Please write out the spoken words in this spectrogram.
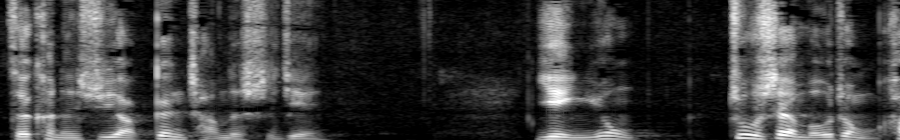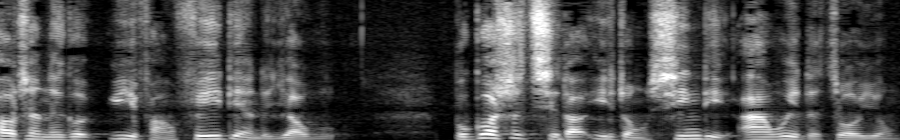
则可能需要更长的时间。引用、注射某种号称能够预防非典的药物，不过是起到一种心理安慰的作用。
